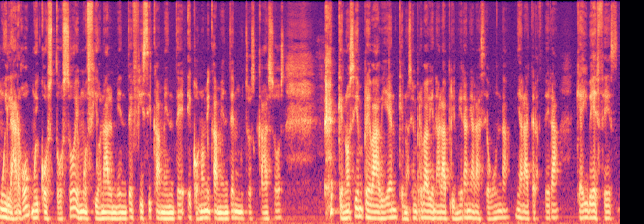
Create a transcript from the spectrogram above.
muy largo, muy costoso emocionalmente, físicamente, económicamente en muchos casos, que no siempre va bien, que no siempre va bien a la primera, ni a la segunda, ni a la tercera, que hay veces,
